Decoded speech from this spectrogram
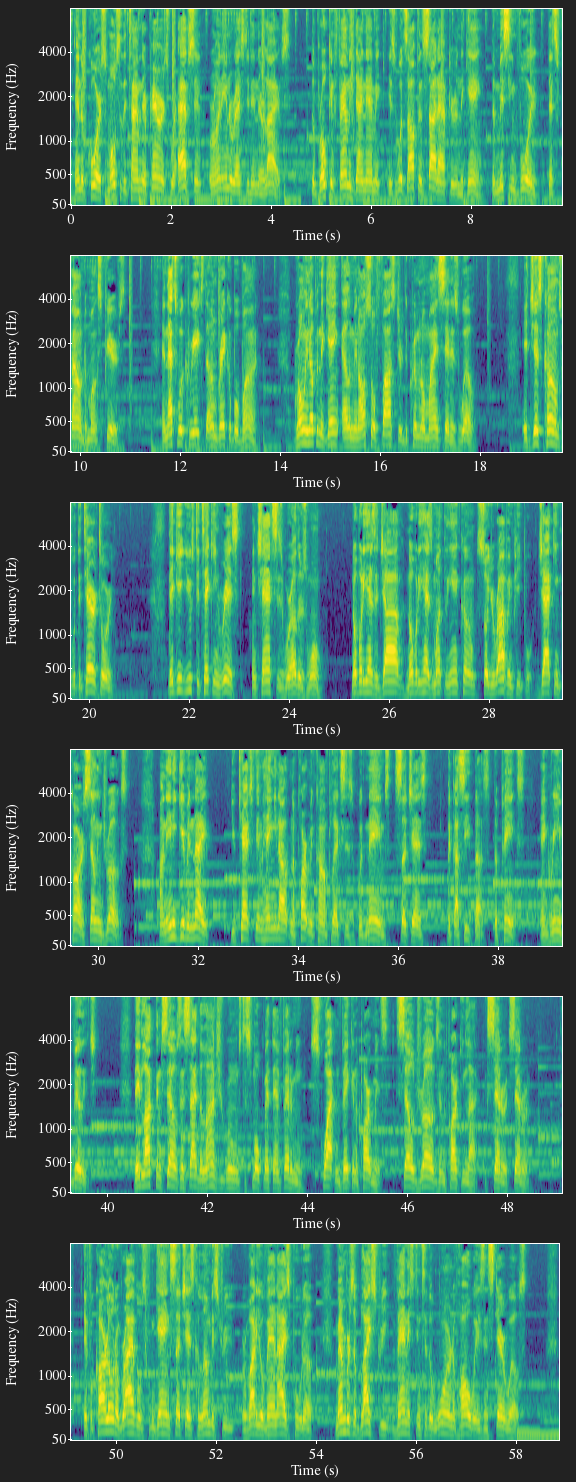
And of course, most of the time their parents were absent or uninterested in their lives. The broken family dynamic is what's often sought after in the gang, the missing void that's found amongst peers. And that's what creates the unbreakable bond. Growing up in the gang element also fostered the criminal mindset as well. It just comes with the territory. They get used to taking risks and chances where others won't. Nobody has a job, nobody has monthly income, so you're robbing people, jacking cars, selling drugs. On any given night, you catch them hanging out in apartment complexes with names such as the Casitas, the Pinks, and Green Village. They locked themselves inside the laundry rooms to smoke methamphetamine, squat in vacant apartments, sell drugs in the parking lot, etc., etc. If a carload of rivals from gangs such as Columbus Street or Barrio Van Nuys pulled up, members of Blythe Street vanished into the warren of hallways and stairwells.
